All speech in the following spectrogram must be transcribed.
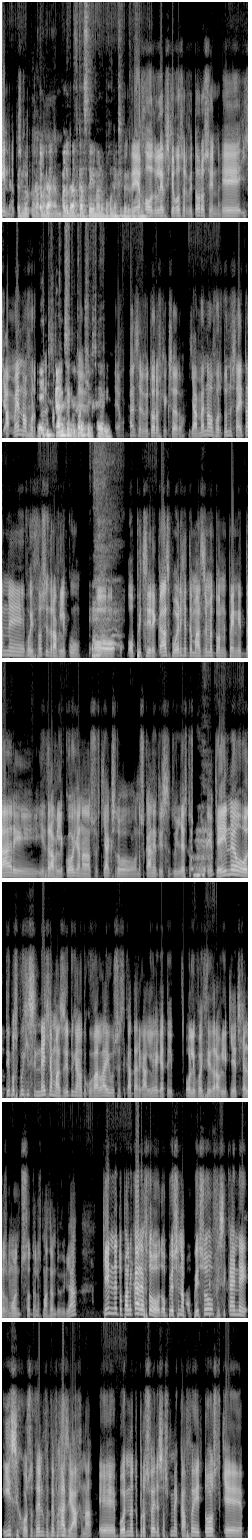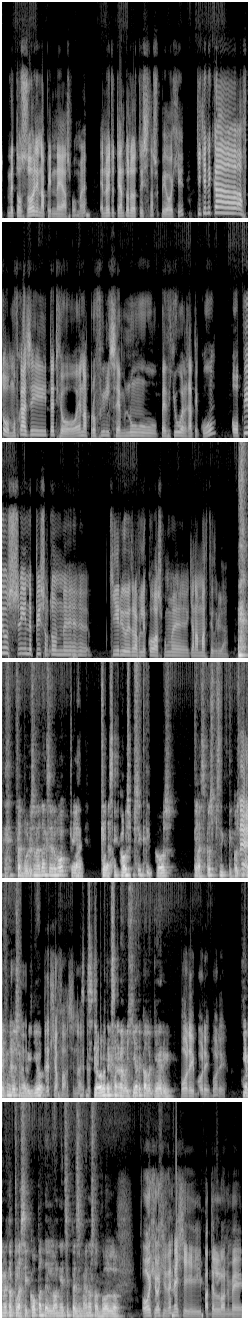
Είναι. Με, με, καλά, τον, καλά κα- κάνουν. με τον κάθε καθυστερημένο που έχουν Δηλαδή εξυπηρετήσει. έχω δουλέψει κι εγώ σερβιτόρος είναι. Ε, για μένα ο Φορτούνης... Έχεις κάνει σερβιτόρος και ξέρει. Έχω κάνει σερβιτόρος και ξέρω. Για μένα ο Φορτούνης θα ήταν ε, βοηθός υδραυλικού. Ο, ο πιτσιρικάς που έρχεται μαζί με τον πενιντάρι υδραυλικό για να σου φτιάξει το, να σου κάνει τις δουλειές στο σπίτι. Και είναι ο τύπος που έχει συνέχεια μαζί του για να του κουβαλάει ουσιαστικά τα εργαλεία. Γιατί όλοι οι βοηθοί υδραυλικοί έτσι κι αλλιώς μόνοι τους στο τέλος μαθαίνουν τη δουλειά. Και είναι το παλικάρι αυτό, το οποίος είναι από πίσω. Φυσικά είναι ήσυχος, δεν, δεν βγάζει άχνα. Ε, μπορεί να του προσφέρεις, ας πούμε, καφέ ή τόστ και με το ζόρι να πει ναι, ας πούμε. Εννοείται ότι αν τον ρωτήσει θα σου πει όχι. Και γενικά αυτό μου βγάζει τέτοιο ένα προφίλ σεμνού παιδιού εργατικού, ο οποίος είναι πίσω από τον ε, κύριο υδραυλικό, ας πούμε, για να μάθει τη δουλειά. Θα μπορούσε να ήταν, ξέρω εγώ, κλα, κλασικός ψυκτικός. Κλασικός ψυκτικό που Ναι, τρέχει με το ναι, συνεργείο Τέτοια φάση, ναι. τέτοια. σε όλα τα ξενοδοχεία το καλοκαίρι. Μπορεί, μπορεί, μπορεί. Και με το κλασικό παντελόνι έτσι πεσμένο στον κόλλο. Όχι, όχι, δεν έχει παντελόνι με.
